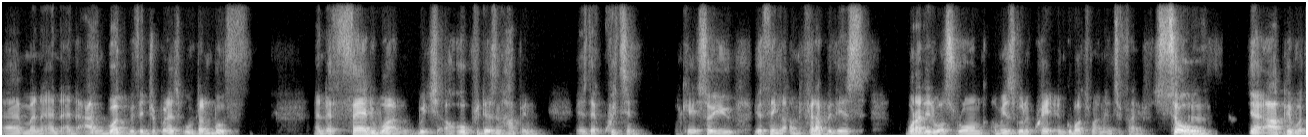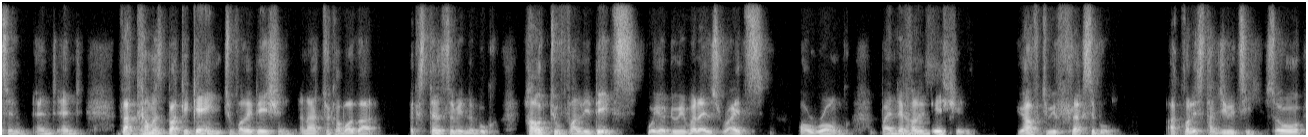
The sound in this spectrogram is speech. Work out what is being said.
Um, and, and, and I've worked with entrepreneurs who've done both. And the third one, which I hope it doesn't happen, is the quitting. Okay, so you you think I'm fed up with this. What I did was wrong. I'm just going to quit and go back to my nine to five. So mm. there are pivoting, and and that comes back again to validation. And I talk about that extensively in the book. How to validate what you're doing, whether it's right or wrong. By the nice. validation, you have to be flexible. I call it agility. So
